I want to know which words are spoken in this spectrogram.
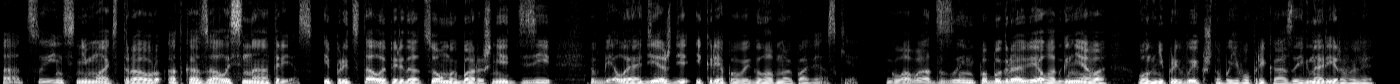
А Цинь снимать траур отказалась наотрез и предстала перед отцом и барышней Цзи в белой одежде и креповой головной повязке. Глава Цзинь побагровел от гнева, он не привык, чтобы его приказы игнорировали.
